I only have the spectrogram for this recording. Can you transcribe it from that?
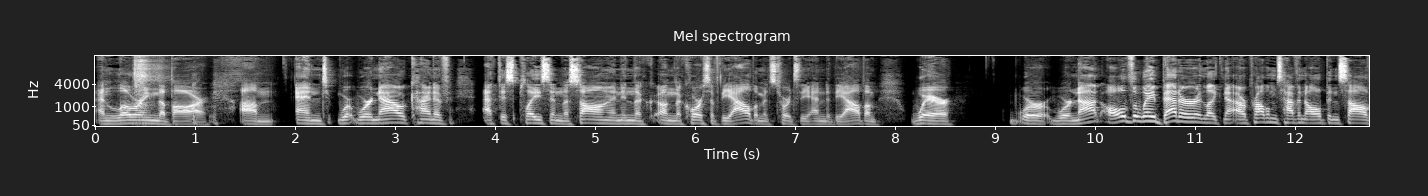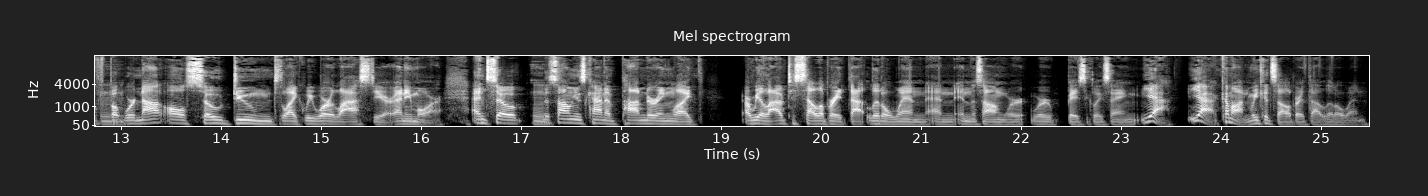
and lowering the bar. um, and we're, we're now kind of at this place in the song and in the on the course of the album. It's towards the end of the album where we're we're not all the way better. Like now our problems haven't all been solved but mm. we're not all so doomed like we were last year anymore. And so mm. the song is kind of pondering like are we allowed to celebrate that little win? And in the song we're we're basically saying yeah yeah come on we could celebrate that little win.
